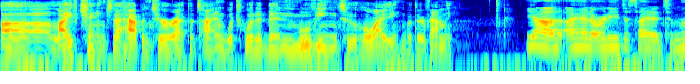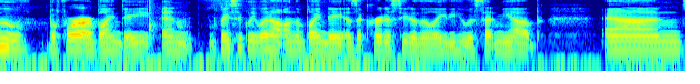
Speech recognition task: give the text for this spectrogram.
uh, life change that happened to her at the time, which would have been moving to Hawaii with her family. Yeah, I had already decided to move before our blind date and basically went out on the blind date as a courtesy to the lady who was setting me up. And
